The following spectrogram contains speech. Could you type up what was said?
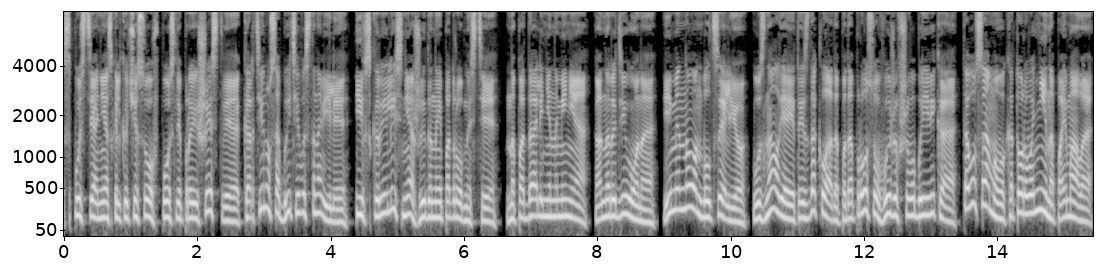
Спустя несколько часов после происшествия картину событий восстановили и вскрылись неожиданные подробности. Нападали не на меня, а на Родиона. Именно он был целью. Узнал я это из доклада по допросу выжившего боевика, того самого, которого Нина поймала.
